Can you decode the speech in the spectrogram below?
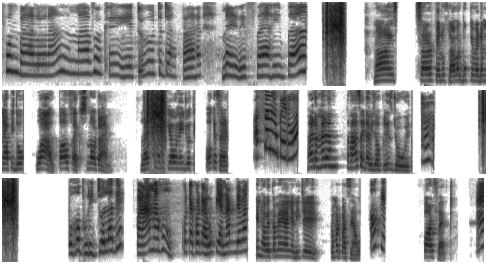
સંભાળ. નાઇસ સર પેલું ફ્લાવર બુક કે મેડમને આપી દો. Wow perfect snow time life ને કેવો નહીં જોતી. ઓકે સર મેડમ મેડમ તમે આ સાઈડ આવી જાઓ પ્લીઝ જોવું હોય તો. ઓહો ભૂરી જો લાગે પણ આમાં હું ખોટા ખોટા રૂપિયા નાખ દેવા બેન, હવે તમે અહીંયા નીચે કમર પાસે આવો. ઓકે પરફેક્ટ આ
